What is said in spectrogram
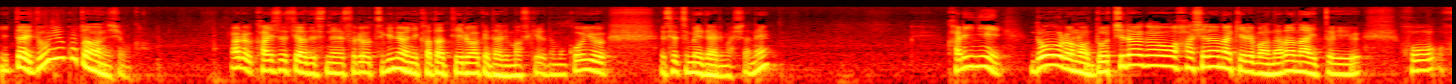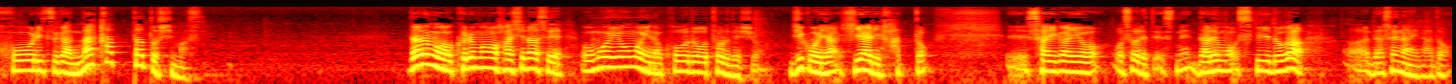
一体どういうことなんでしょうか。ある解説はですね、それを次のように語っているわけでありますけれども、こういう説明でありましたね。仮に道路のどちら側を走らなければならないという法律がなかったとします。誰も車を走らせ、思い思いの行動をとるでしょう。事故やヒヤリハット、災害を恐れてですね、誰もスピードが出せないなど、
